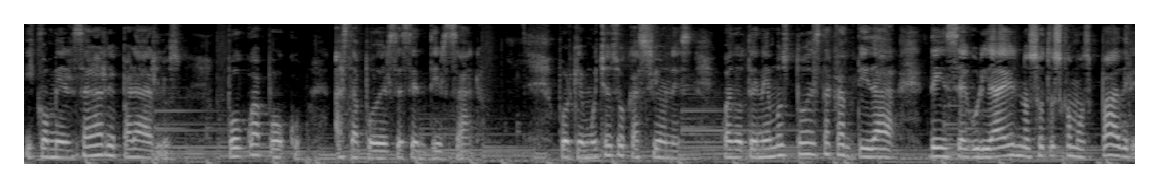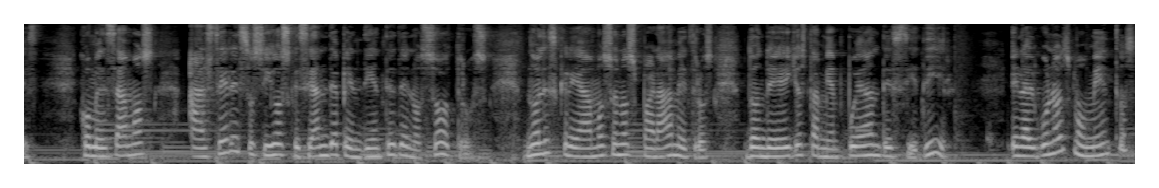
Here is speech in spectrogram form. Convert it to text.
y comenzar a repararlos poco a poco hasta poderse sentir sana porque en muchas ocasiones, cuando tenemos toda esta cantidad de inseguridades nosotros como padres, comenzamos a hacer esos hijos que sean dependientes de nosotros. No les creamos unos parámetros donde ellos también puedan decidir. En algunos momentos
